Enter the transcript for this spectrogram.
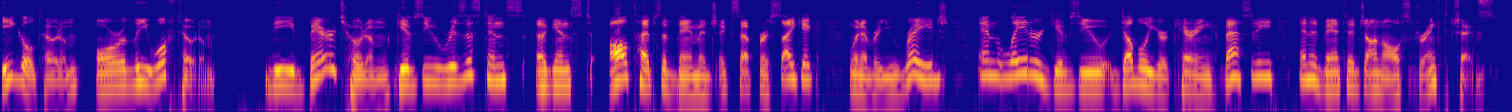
Eagle Totem, or the Wolf Totem. The Bear Totem gives you resistance against all types of damage except for psychic whenever you rage, and later gives you double your carrying capacity and advantage on all strength checks.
